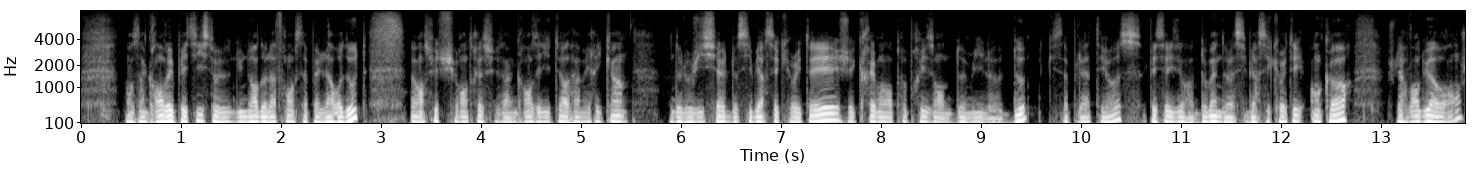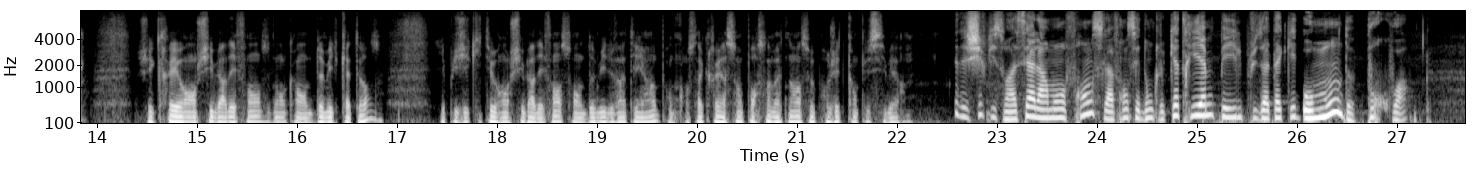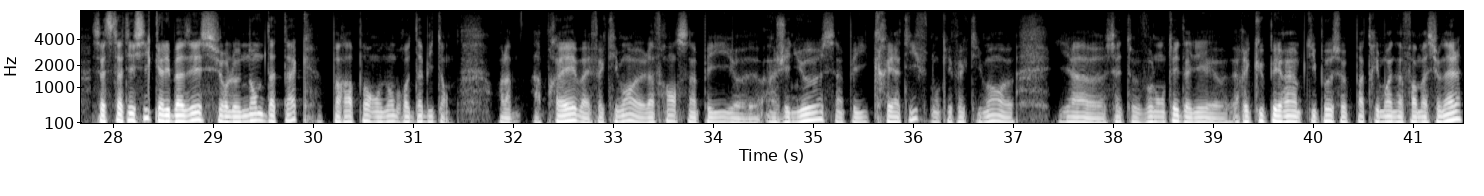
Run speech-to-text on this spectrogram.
dans un grand VPTiste du nord de la France qui s'appelle La Redoute. ensuite je suis rentré chez un grand éditeur américain de logiciels de cybersécurité. J'ai créé mon entreprise en 2002 qui s'appelait Atheos, spécialisée dans le domaine de la cybersécurité encore. Je l'ai revendu à Orange. J'ai créé Orange Cyberdéfense donc en 2014. Et puis j'ai quitté Orange Cyberdéfense en 2021 pour me consacrer à 100% maintenant à ce projet de campus cyber. Des chiffres qui sont assez alarmants en France. La France est donc le quatrième pays le plus attaqué au monde. Pourquoi? Cette statistique, elle est basée sur le nombre d'attaques par rapport au nombre d'habitants. Voilà. Après, bah, effectivement, euh, la France, c'est un pays euh, ingénieux, c'est un pays créatif. Donc, effectivement, euh, il y a cette volonté d'aller récupérer un petit peu ce patrimoine informationnel.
